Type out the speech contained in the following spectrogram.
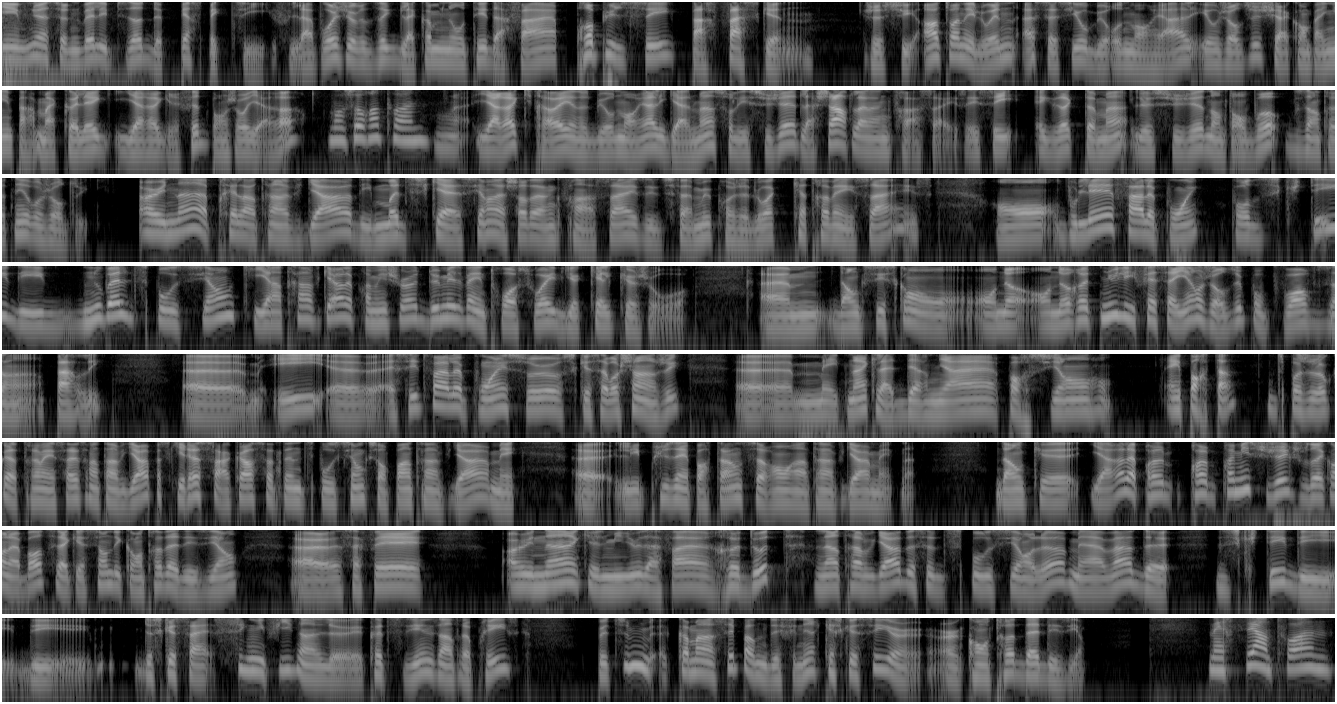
Bienvenue à ce nouvel épisode de Perspective, la voie juridique de la communauté d'affaires propulsée par Fasken. Je suis Antoine Elouin, associé au bureau de Montréal, et aujourd'hui, je suis accompagné par ma collègue Yara Griffith. Bonjour Yara. Bonjour Antoine. Yara qui travaille à notre bureau de Montréal également sur les sujets de la Charte de la langue française, et c'est exactement le sujet dont on va vous entretenir aujourd'hui. Un an après l'entrée en vigueur des modifications à la Charte de la langue française et du fameux projet de loi 96, on voulait faire le point pour discuter des nouvelles dispositions qui entrent en vigueur le 1er juin 2023, soit il y a quelques jours. Euh, donc, c'est ce qu'on on a, on a retenu les faits saillants aujourd'hui pour pouvoir vous en parler euh, et euh, essayer de faire le point sur ce que ça va changer maintenant que la dernière portion importante du projet de loi 96 entre en vigueur, parce qu'il reste encore certaines dispositions qui ne sont pas entrées en vigueur, mais les plus importantes seront rentrées en vigueur maintenant. Donc, il y aura le premier sujet que je voudrais qu'on aborde, c'est la question des contrats d'adhésion. ça fait un an que le milieu d'affaires redoute l'entrée en vigueur de cette disposition-là, mais avant de discuter des, de ce que ça signifie dans le quotidien des entreprises, peux-tu commencer par nous définir qu'est-ce que c'est un, contrat d'adhésion? Merci Antoine.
